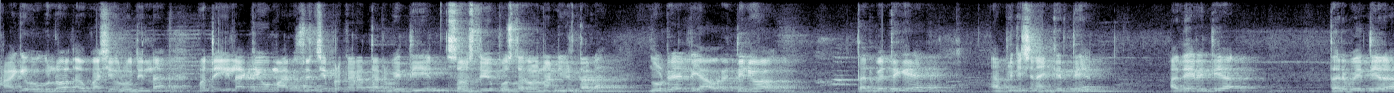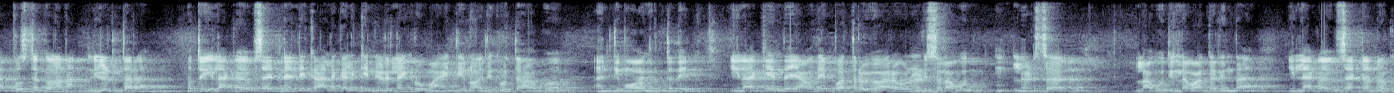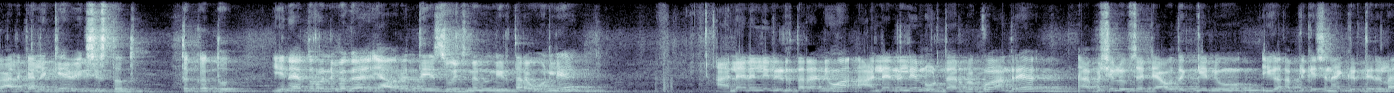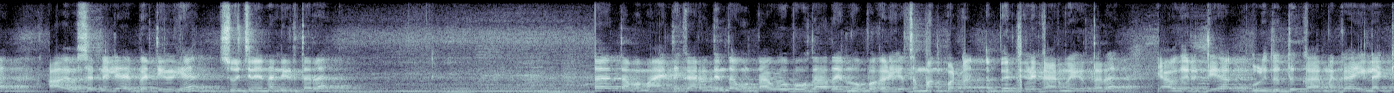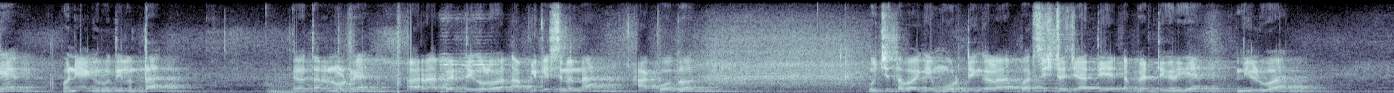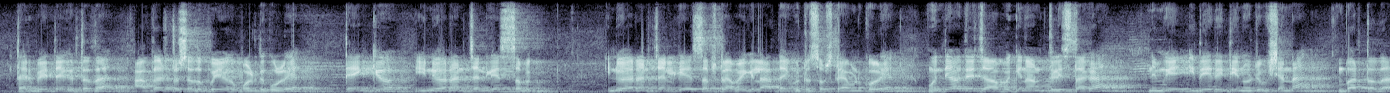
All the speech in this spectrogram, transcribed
ಹಾಗೆ ಹೋಗಲು ಅವಕಾಶ ಇರುವುದಿಲ್ಲ. ಮತ್ತು ಇಲಾಖೆಯು ಮಾರ್ಗಸೂಚಿ ಪ್ರಕಾರ ತರಬೇತಿ ಸಂಸ್ಥೆಯು ಪುಸ್ತಕಗಳನ್ನು ನೀಡ್ತಾರೆ. ನೋಡ್ರಿ ಅಲ್ಲಿ ಯಾವ ರೀತಿ ನೀವು ತರಬೇತಿಗೆ ಅಪ್ಲಿಕೇಶನ್ ಹಾಕಿರ್ತೀವಿ ಅದೇ ರೀತಿಯ ತರಬೇತಿಯ ಪುಸ್ತಕಗಳನ್ನು ನೀಡುತ್ತಾರೆ ಮತ್ತು ಇಲಾಖಾ ವೆಬ್ಸೈಟ್ನಲ್ಲಿ ಕಾಲಕಾಲಕ್ಕೆ ನೀಡಲಾಗಿರುವ ಮಾಹಿತಿಯನ್ನು ಅಧಿಕೃತ ಹಾಗೂ ಅಂತಿಮವಾಗಿರುತ್ತದೆ. ಇಲಾಖೆಯಿಂದ ಯಾವುದೇ ಪತ್ರ ವ್ಯವಹಾರವು ನಡೆಸಲಾಗು, ನಡೆಸಲಾಗುವುದಿಲ್ಲವಾದ್ದರಿಂದ ಇಲಾಖಾ ವೆಬ್ಸೈಟನ್ನು ಕಾಲಕಾಲಕ್ಕೆ ವೀಕ್ಷಿಸತಕ್ಕದ್ದು. ಏನಾದರೂ ನಿಮಗೆ ಯಾವ ರೀತಿ ಸೂಚನೆಯನ್ನು ನೀಡ್ತಾರೋ ಓನ್ಲಿ ಆನ್ಲೈನಲ್ಲಿ ನೀಡ್ತಾರೆ. ನೀವು ಆನ್ಲೈನಲ್ಲೇ ನೋಡ್ತಾ ಇರಬೇಕು. ಅಂದರೆ ಅಫಿಷಿಯಲ್ ವೆಬ್ಸೈಟ್ ಯಾವುದಕ್ಕೆ ನೀವು ಈಗ ಅಪ್ಲಿಕೇಶನ್ ಹಾಕಿರ್ತೀರಲ್ಲ, ಆ ವೆಬ್ಸೈಟ್ನಲ್ಲಿ ಅಭ್ಯರ್ಥಿಗಳಿಗೆ ಸೂಚನೆಯನ್ನು ನೀಡ್ತಾರೆ. ತಮ್ಮ ಮಾಹಿತಿ ಕಾರಣದಿಂದ ಉಂಟಾಗಬಹುದಾದ ಲೋಪಗಳಿಗೆ ಸಂಬಂಧಪಟ್ಟ ಅಭ್ಯರ್ಥಿಗಳೇ ಕಾರಣ ಆಗಿರ್ತಾರೆ ಯಾವುದೇ ರೀತಿಯ ಉಳಿದದ್ದು ಕಾರಣಕ್ಕೆ ಇಲಾಖೆ ಹೊಣೆಯಾಗಿರುವುದಿಲ್ಲ ಅಂತ ಹೇಳ್ತಾರೆ. ನೋಡ್ರಿ, ಅರ್ಹ ಅಭ್ಯರ್ಥಿಗಳು ಅಪ್ಲಿಕೇಶನನ್ನು ಹಾಕ್ಬೋದು. ಉಚಿತವಾಗಿ ಮೂರು ತಿಂಗಳ ಪರಿಶಿಷ್ಟ ಜಾತಿ ಅಭ್ಯರ್ಥಿಗಳಿಗೆ ನೀಡುವ ತರಬೇತಿ ಆಗಿರ್ತದೆ ಆದಷ್ಟು ಸದುಪಯೋಗ ಪಡೆದುಕೊಳ್ಳಿ. ಥ್ಯಾಂಕ್ ಯು ಇನ್ನೂ ಯಾರು ನನ್ನ ಚಾನಲ್ಗೆ ಸಬ್ ಇನ್ನೂ ಯಾರು ನನ್ನ ಚಾನಲ್ಗೆ ಸಬ್ಸ್ಕ್ರೈಬ್ ಆಗಿಲ್ಲ, ದಯವಿಟ್ಟು ಸಬ್ಸ್ಕ್ರೈಬ್ ಮಾಡ್ಕೊಳ್ಳಿ. ಮುಂದೆ ಯಾವುದೇ ಜಾಬ್ ಬಗ್ಗೆ ನಾನು ತಿಳಿಸಿದಾಗ ನಿಮಗೆ ಇದೇ ರೀತಿ ನೋಟಿಫಿಕೇಶನ್ನ ಬರ್ತದೆ.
